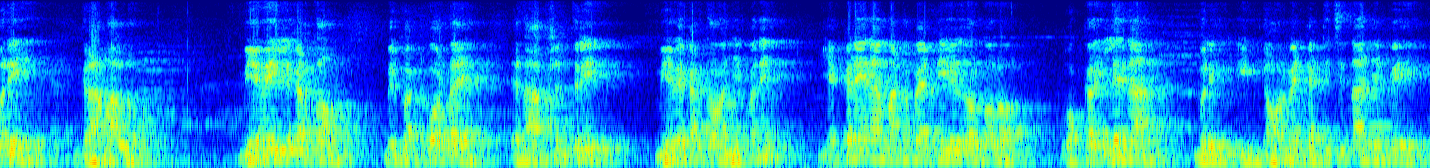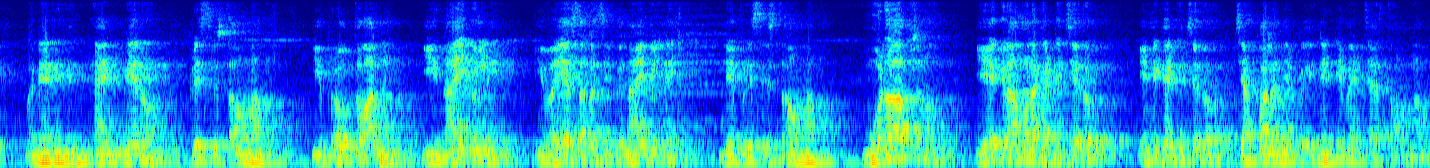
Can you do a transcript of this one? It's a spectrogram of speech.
మరి గ్రామాల్లో మేమే ఇల్లు కడతాం మీరు కట్టుకోండి లేదా ఆప్షన్ త్రీ మేమే కడతామని చెప్పని ఎక్కడైనా మండపేట నియోజకవర్గంలో ఒక్క ఇల్లైనా మరి ఈ గవర్నమెంట్ కట్టించిందా అని చెప్పి మరి నేను ఆయన నేను ప్రశ్నిస్తూ ఉన్నాను. ఈ ప్రభుత్వాన్ని ఈ నాయకుల్ని ఈ వైఎస్ఆర్సీపీ నాయకుల్ని నేను ప్రశ్నిస్తూ ఉన్నాను. మూడో ఆప్షన్ ఏ గ్రామంలో కట్టించారో ఎన్ని కట్టించారో చెప్పాలని చెప్పి నేను డిమాండ్ చేస్తూ ఉన్నాను.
